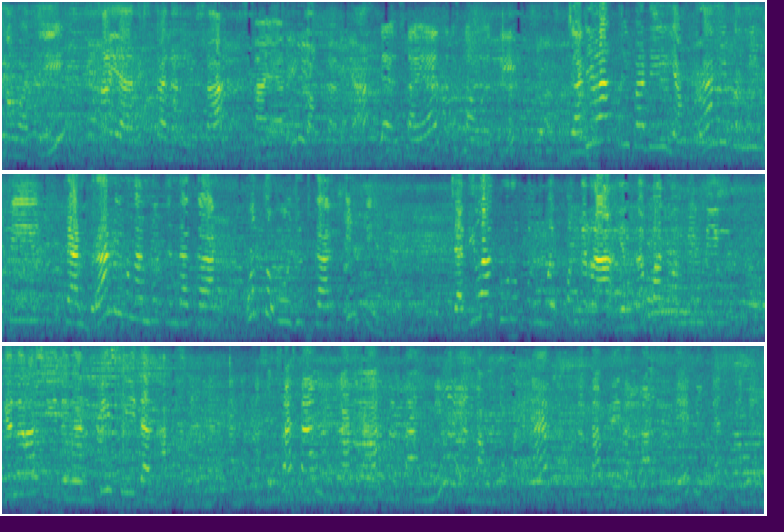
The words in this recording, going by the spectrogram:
Saya Ernawati, Saya Rizka Darlisa, saya Riri Oktaria, dan saya Trisnawati. Jadilah pribadi yang berani bermimpi dan berani mengambil tindakan untuk mewujudkan impian. jadilah guru peng- penggerak yang dapat membimbing generasi dengan visi dan aksi. Kesuksesan bukanlah tentang nilai yang kamu dapatkan, tetapi tentang dedikasi dan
